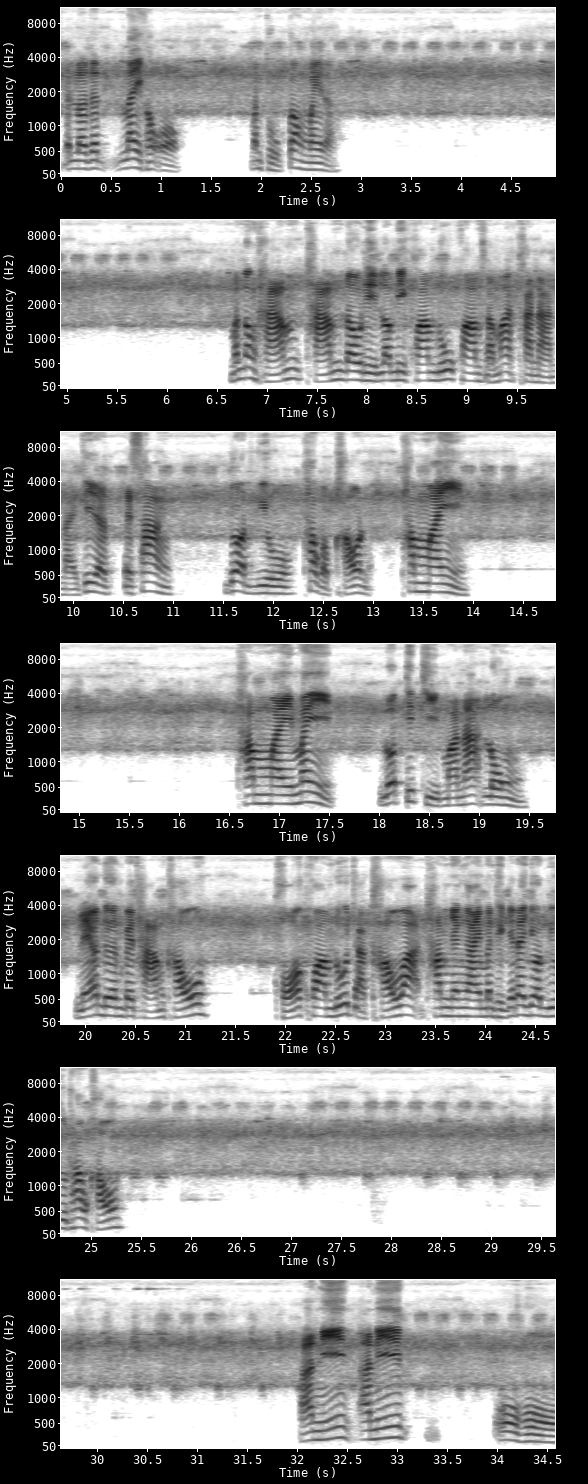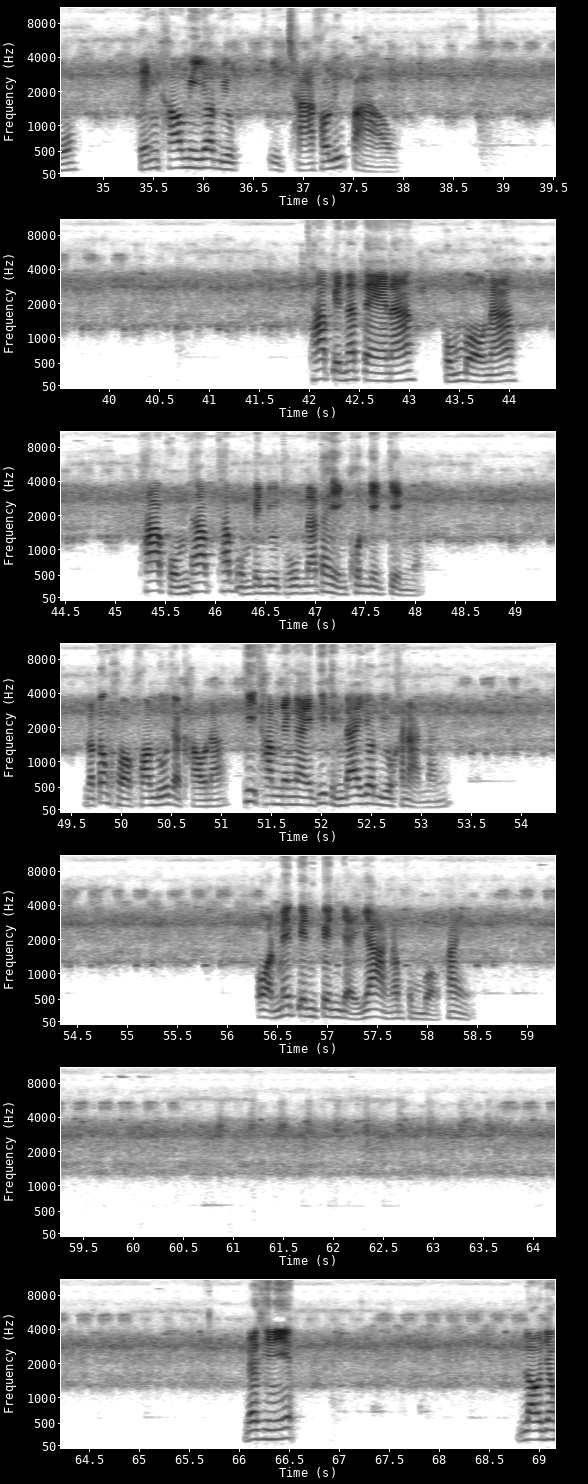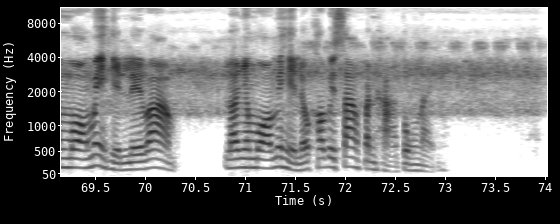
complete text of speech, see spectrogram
แล้วเราจะไล่เขาออก มันถูกต้องไหมล่ะ มันต้องถามถามเราทีเรามีความรู้ความสามารถขนาดไหน ที่จะไปสร้างยอดวิวเท่ากับเขาทำไมทำไมไม่ลดทิฐิมานะลง แล้วเดินไปถามเขาขอความรู้จากเขาว่าทำยังไงมันถึงจะได้ยอดวิวเท่าเขา อันนี้อันนี้ โอ้โห เห็นเขามียอดวิว อิจฉาเขาหรือเปล่า ถ้าเป็นนาแต่นะ ผมบอกนะ ถ้าผมถ้าถ้าผมเป็น youtube นะ ถ้าเห็นคนเก่งๆเนี่ยเราต้องขอความรู้จากเขานะ พี่ทำยังไงพี่ถึงได้ยอดวิวขนาดนั้น อ่อนไม่เป็นเป็นใหญ่ยากนะผมบอกให้ แล้วทีนี้ เรายังมองไม่เห็นเลยว่า เรายังมองไม่เห็นแล้วเขาไปสร้างปัญหาตรงไหน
